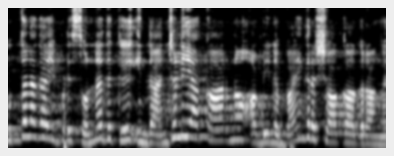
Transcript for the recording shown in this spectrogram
முத்தலகா இப்படி சொன்னதுக்கு இந்த அஞ்சலியா காரணம் அப்படின்னு பயங்கர ஷாக் ஆகுறாங்க.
